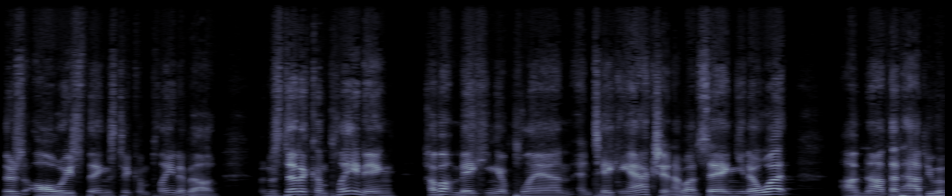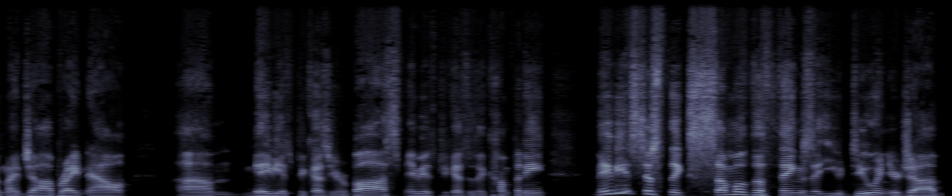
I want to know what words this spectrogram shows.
There's always things to complain about but instead of complaining how about making a plan and taking action? How about saying you know what? I'm not that happy with my job right now. Um, maybe it's because of your boss maybe it's because of the company maybe it's just like some of the things that you do in your job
